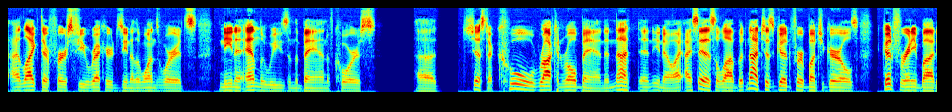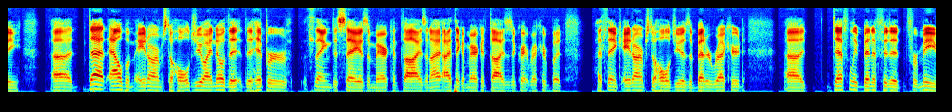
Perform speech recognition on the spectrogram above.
I like their first few records. You know, the ones where it's Nina and Louise in the band, of course. Uh, just a cool rock and roll band and not and you know I, I say this a lot but not just good for a bunch of girls good for anybody. Uh, that album eight arms to hold you i know the the hipper thing to say is american thighs and I, I think american thighs is a great record but i think eight arms to hold you is a better record. Uh, definitely benefited for me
